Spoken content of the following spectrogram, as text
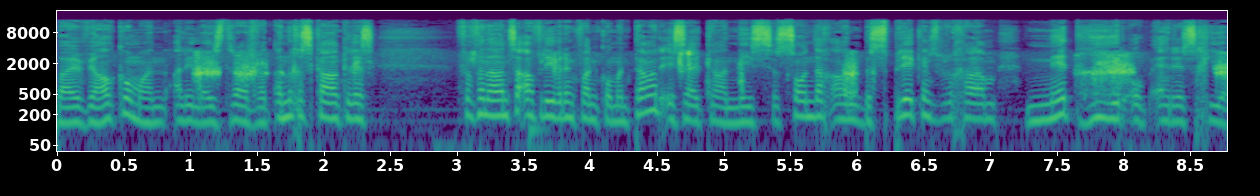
Baie welkom aan al die luisteraars wat ingeskakel is vir vanaand se aflewering van Kommentaar SAK nuus se Sondag aand besprekingsprogram net hier op RSG.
